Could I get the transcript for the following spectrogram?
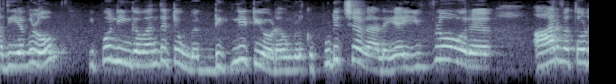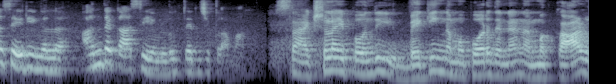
அது எவ்வளோ? இப்போ நீங்கள் வந்துட்டு உங்கள் டிக்னிட்டியோட உங்களுக்கு பிடிச்ச வேலையை இவ்வளோ ஒரு ஆர்வத்தோட செய்றீங்கல்ல அந்த காசு எவ்வளோ தெரிஞ்சுக்கலாமா? ஸோ ஆக்சுவலாக இப்போ வந்து பெக்கிங் நம்ம போகிறது என்ன? நம்ம கால்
